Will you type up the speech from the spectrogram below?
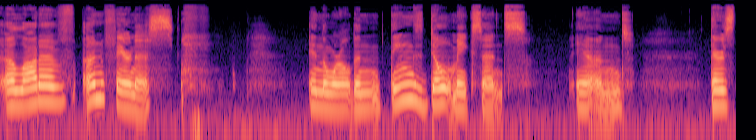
a lot of unfairness in the world and things don't make sense. And there's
